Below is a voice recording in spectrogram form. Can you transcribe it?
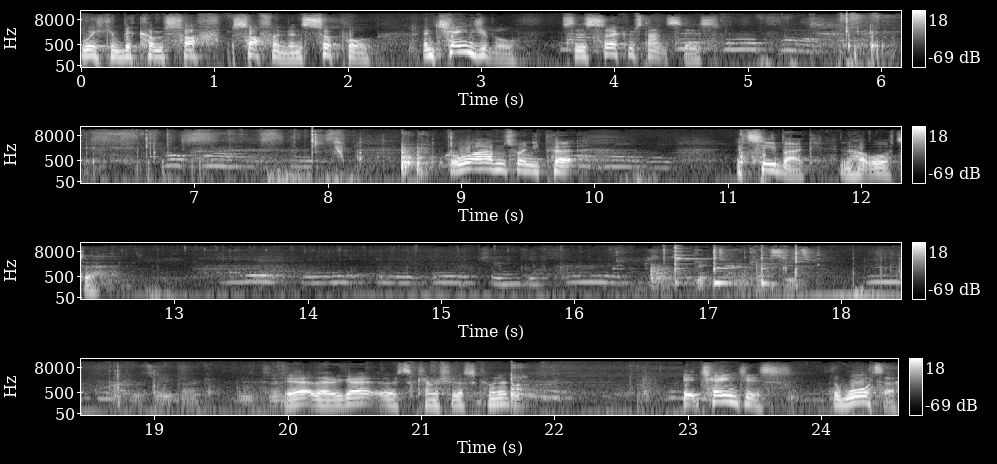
we can become soft, softened and supple and changeable to the circumstances. But what happens when you put a tea bag in hot water? Change it. Get tannic acid. Out of the tea bag. into- Yeah, there we go. There's the chemistry lesson coming in. It changes the water.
